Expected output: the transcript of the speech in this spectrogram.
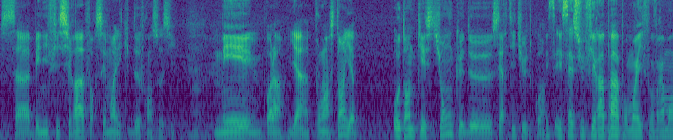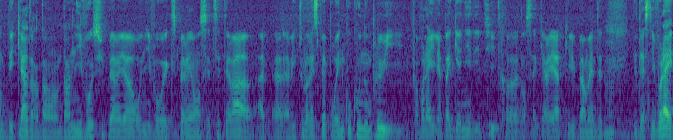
ça bénéficiera forcément à l'équipe de France aussi. Mm. Mais voilà, il y a, pour l'instant, il y a autant de questions que de certitudes. Quoi. Et, ça suffira pas. Pour moi, il faut vraiment des cadres d'un niveau supérieur au niveau expérience, etc. Avec tout le respect pour Nkoukou non plus. Il, enfin voilà, il n'a pas gagné des titres euh, dans sa carrière qui lui permettent d'être Mm. à ce niveau-là. Et,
